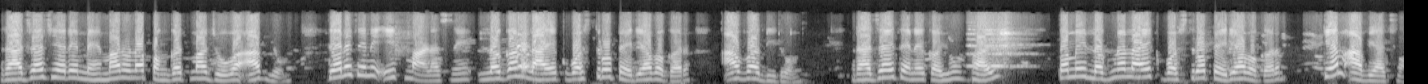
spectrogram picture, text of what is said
રાજા જ્યારે મહેમાનોના પંગતમાં જોવા આવ્યો, ત્યારે તેને એક માણસને લગન લાયક વસ્ત્રો પહેર્યા વગર આવવા દીધો. રાજાએ તેને કહ્યું, ભાઈ, તમે લગ્ન લાયક વસ્ત્રો પહેર્યા વગર કેમ આવ્યા છો?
